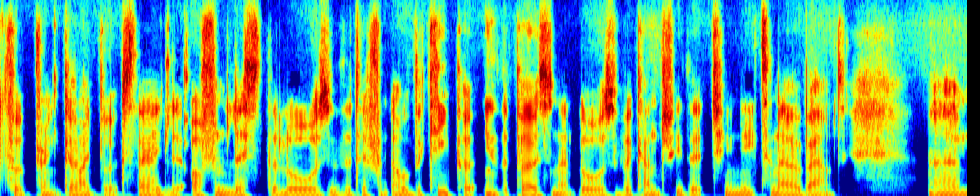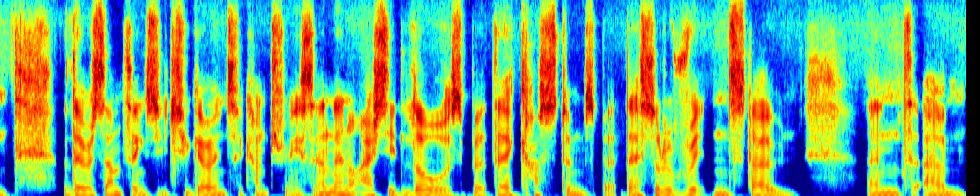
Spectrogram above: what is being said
footprint guidebooks. They often list the laws of the different, or the key, you know, the pertinent laws of a country that you need to know about. Um, but there are some things that you go into countries and they're not actually laws, but they're customs, but they're sort of written stone. And um,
